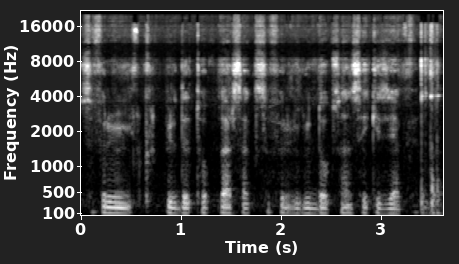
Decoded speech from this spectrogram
0,41 de toplarsak 0,98 yapıyor.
